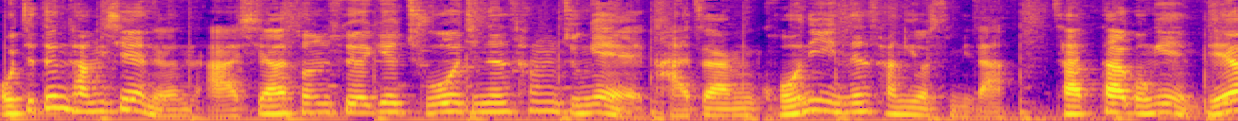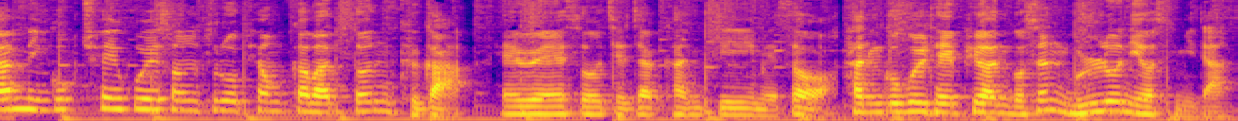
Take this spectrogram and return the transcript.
어쨌든 당시에는 아시아 선수에게 주어지는 상 중에 가장 권위 있는 상이었습니다. 자타공인 대한민국 최고의 선수로 평가받던 그가 해외에서 제작한 게임에서 한국을 대표한 것은 물론이었습니다.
